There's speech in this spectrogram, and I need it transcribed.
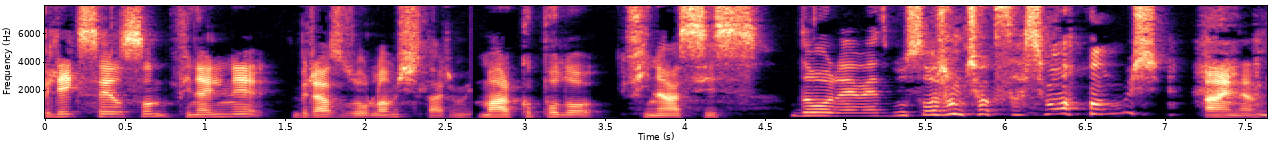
Black Sails'ın finalini biraz zorlamışlar. Marco Polo finalsiz. Doğru evet bu sorum çok saçma olmuş. Aynen.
